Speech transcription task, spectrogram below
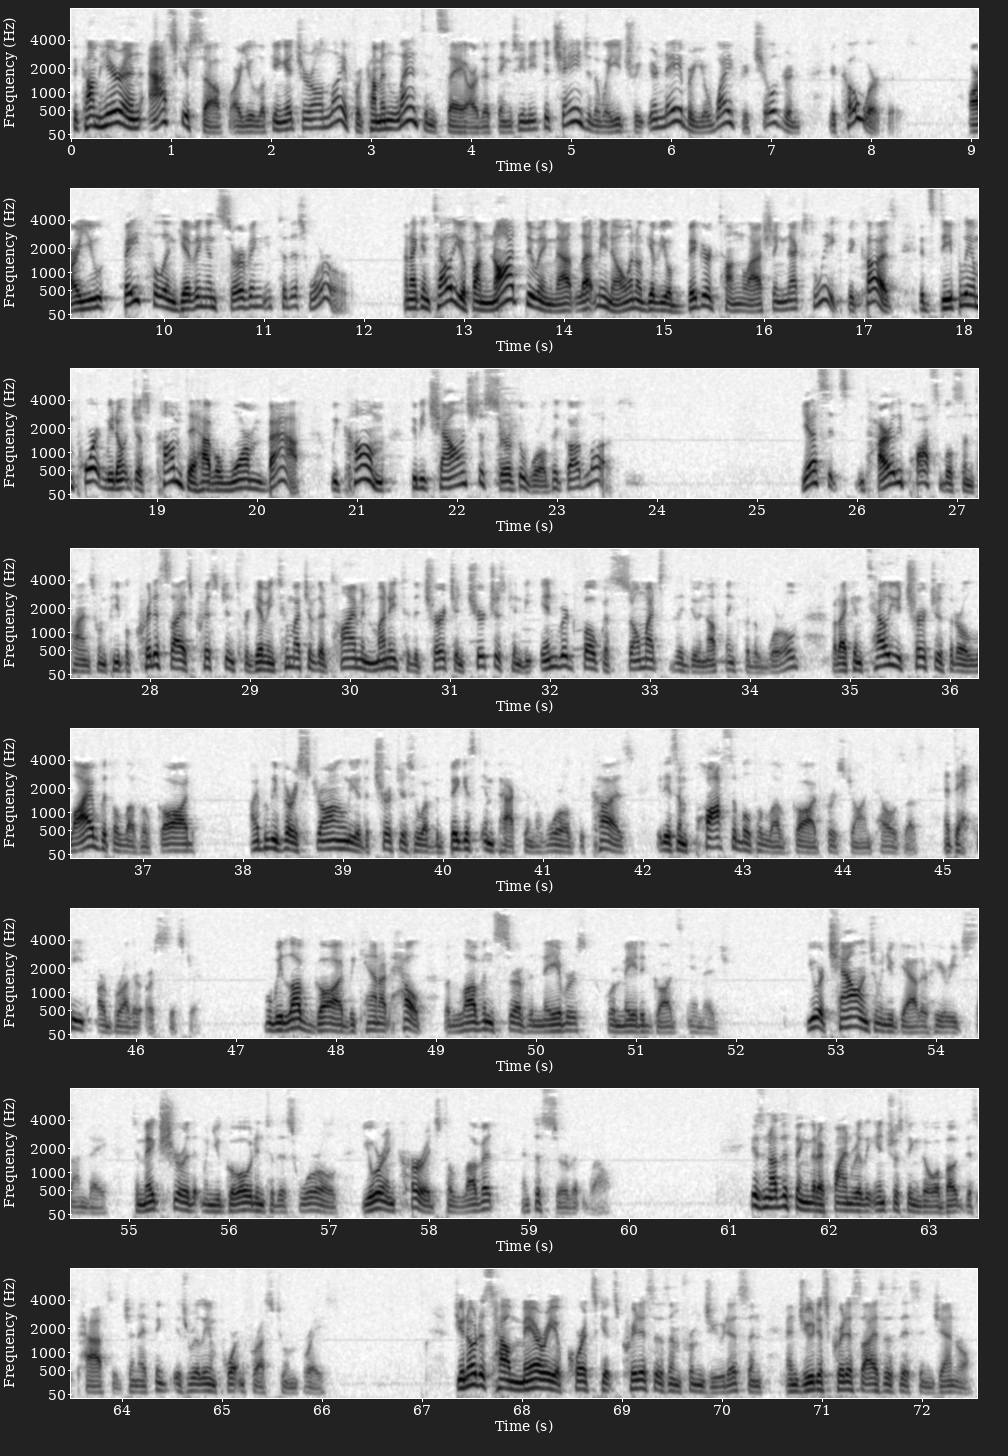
to come here and ask yourself, are you looking at your own life? Or come in Lent and say, are there things you need to change in the way you treat your neighbor, your wife, your children, your coworkers? Are you faithful in giving and serving to this world? And I can tell you, if I'm not doing that, let me know and I'll give you a bigger tongue lashing next week because it's deeply important. We don't just come to have a warm bath. We come to be challenged to serve the world that God loves. Yes, it's entirely possible sometimes when people criticize Christians for giving too much of their time and money to the church, and churches can be inward focused so much that they do nothing for the world. But I can tell you, churches that are alive with the love of God, I believe very strongly are the churches who have the biggest impact in the world because it is impossible to love God, First John tells us, and to hate our brother or sister. When we love God, we cannot help but love and serve the neighbors who are made in God's image. You are challenged when you gather here each Sunday to make sure that when you go out into this world, you are encouraged to love it and to serve it well. Here's another thing that I find really interesting, though, about this passage, and I think is really important for us to embrace. Do you notice how Mary, of course, gets criticism from Judas, and, and Judas criticizes this in general?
